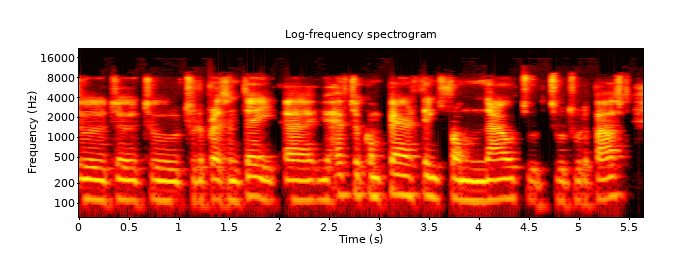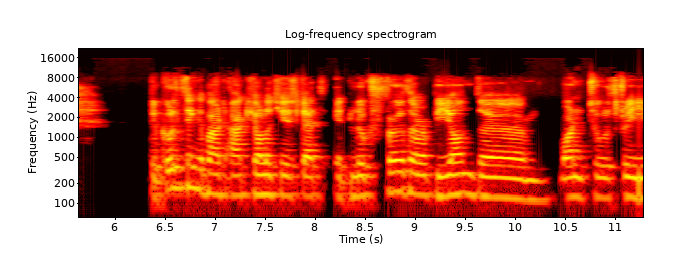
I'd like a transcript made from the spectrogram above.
to to to, to the present day. Uh, you have to compare things from now to, to, to the past. The good thing about archaeology is that it looks further beyond the one, two, three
